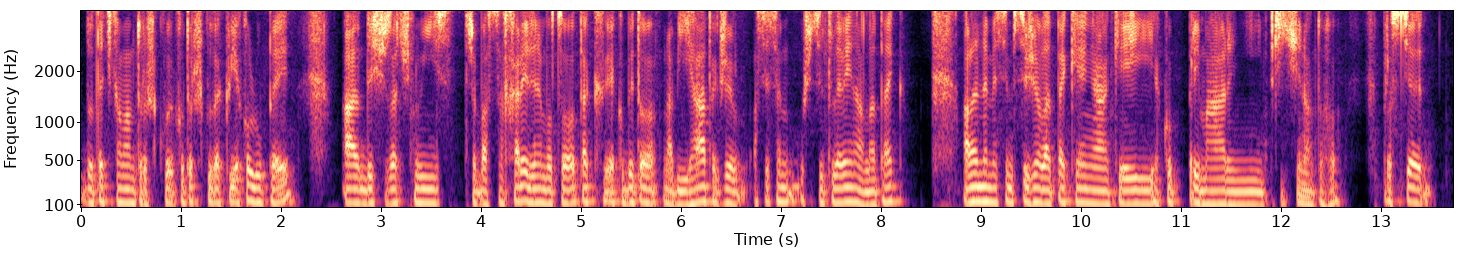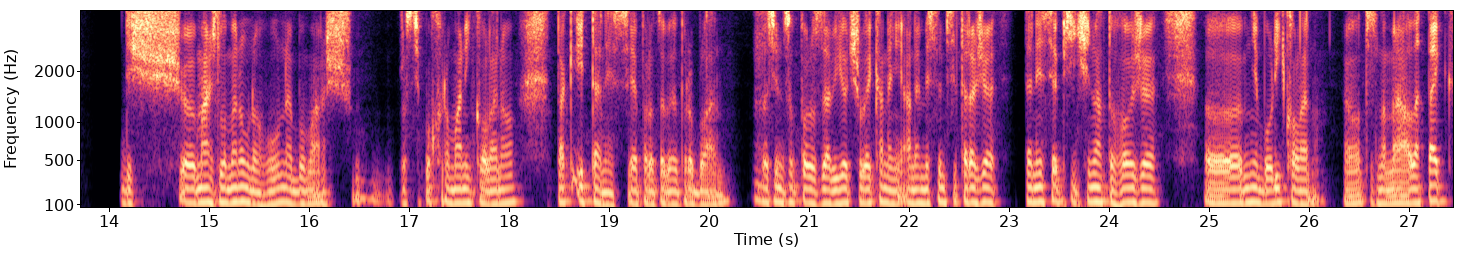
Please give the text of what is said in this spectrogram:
Doteďka mám trošku, jako trošku takový jako lupy a když začnu jíst třeba sacharidy nebo to, tak jako by to nabíhá, takže asi jsem už citlivý na lepek ale nemyslím si, že lepek je nějaký jako primární příčina toho. Prostě když máš zlomenou nohu nebo máš prostě pochromaný koleno, tak i tenis je pro tebe problém. Hmm. Zatímco pro zdravého člověka není. A nemyslím si teda, že tenis je příčina toho, že uh, mě bolí koleno. Jo? To znamená, lepek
